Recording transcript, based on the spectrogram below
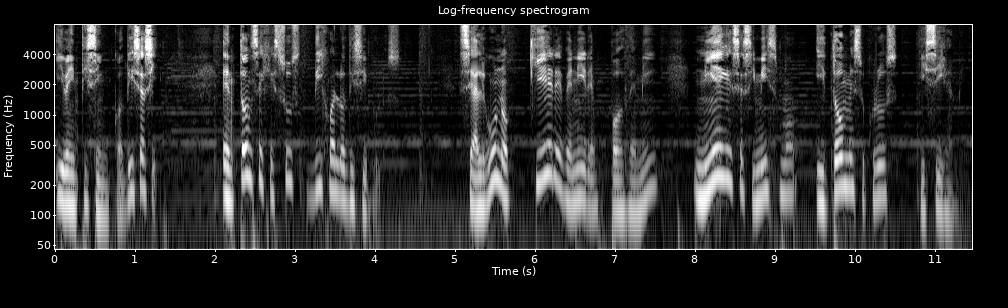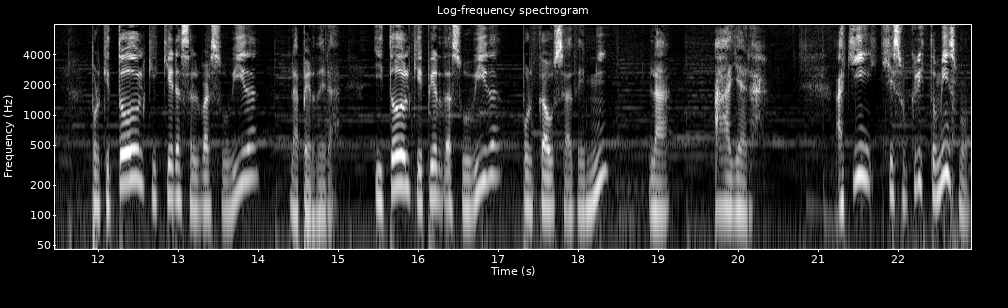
y 25. Dice así, entonces Jesús dijo a los discípulos, si alguno quiere venir en pos de mí, niéguese a sí mismo y tome su cruz y sígame, porque todo el que quiera salvar su vida, la perderá, y todo el que pierda su vida por causa de mí, la hallará. Aquí Jesucristo mismo,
